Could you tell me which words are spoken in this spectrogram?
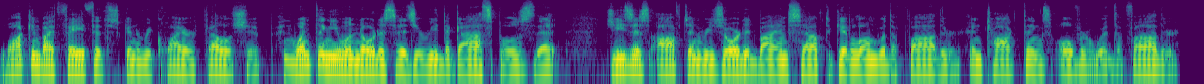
walking by faith, it's going to require fellowship. And one thing you will notice as you read the Gospels that Jesus often resorted by himself to get alone with the Father and talk things over with the Father.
